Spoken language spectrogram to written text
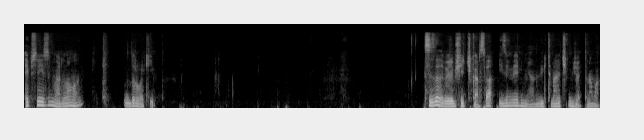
Hepsine izin verdim ama dur bakayım. Sizde de böyle bir şey çıkarsa izin verin yani. Büyük ihtimalle çıkmayacaktır ama.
